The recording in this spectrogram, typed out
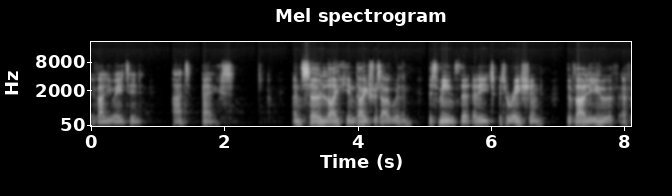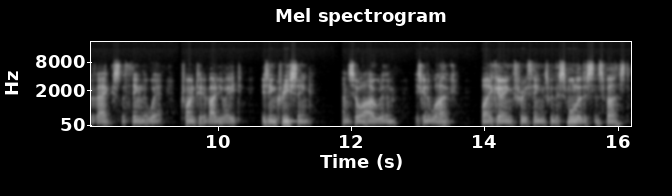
evaluated at x. And so, like in Dijkstra's algorithm, this means that at each iteration, the value of f of x, the thing that we're trying to evaluate, is increasing. And so our algorithm is going to work by going through things with a smaller distance first,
